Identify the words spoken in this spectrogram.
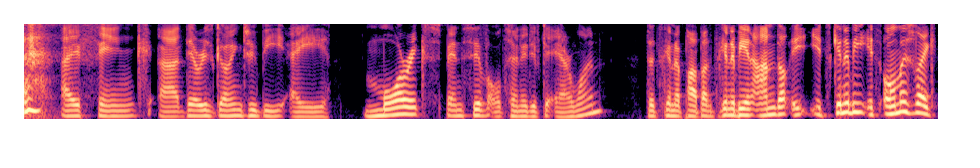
I think uh, there is going to be a more expensive alternative to Erewhon that's going to pop up. It's going to be an under. It's going to be. It's almost like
